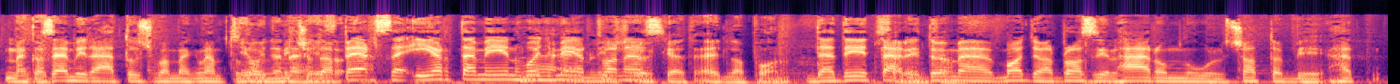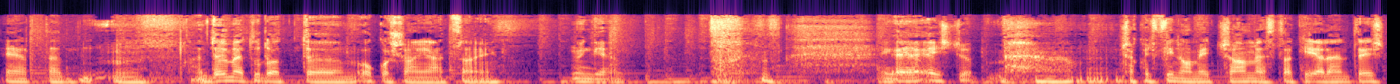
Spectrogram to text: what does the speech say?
meg az Emirátusban, meg nem tudom, Jó, de micsoda. nehéz. Persze értem én, hogy Ne miért van ez. őket egy lapon. De Détári. Döme, Magyar, Brazil 3-0, stb. Hát érted. A Döme tudott ö, okosan játszani. Igen. E, és csak hogy finomítsam ezt a kijelentést,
